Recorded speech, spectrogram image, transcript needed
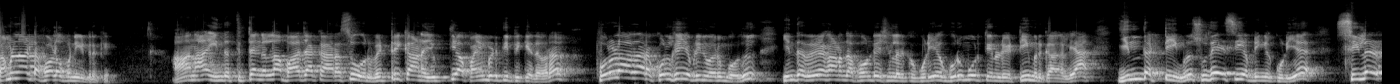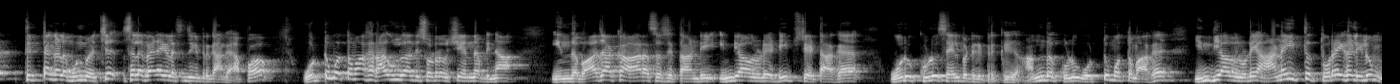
தமிழ்நாட்டை ஃபாலோ பண்ணிக்கிட்டு இருக்கு. ஆனால் இந்த திட்டங்கள்லாம் பாஜக அரசு ஒரு வெற்றிக்கான யுக்தியாக பயன்படுத்திட்டு இருக்கே தவிர பொருளாதார கொள்கை அப்படின்னு வரும்போது இந்த விவேகானந்தா ஃபவுண்டேஷனில் இருக்கக்கூடிய குருமூர்த்தியினுடைய டீம் இருக்காங்க இல்லையா? இந்த டீம் சுதேசி அப்படிங்கக்கூடிய சில திட்டங்களை முன் வச்சு சில வேலைகளை செஞ்சுக்கிட்டு இருக்காங்க. அப்போ ஒட்டுமொத்தமாக ராகுல் காந்தி சொல்ற விஷயம் என்ன அப்படின்னா இந்த பாஜக ஆர்எஸ்எஸை தாண்டி இந்தியாவினுடைய டீப் ஸ்டேட்டாக ஒரு குழு செயல்பட்டுக்கிட்டு இருக்கு. அந்த குழு ஒட்டுமொத்தமாக இந்தியாவினுடைய அனைத்து துறைகளிலும்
